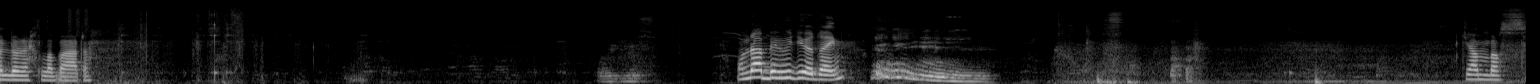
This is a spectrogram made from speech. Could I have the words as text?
Hadi bunu öldürek la bari. Hadi gidiyoruz. Onda bir videodayım. Can bas.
